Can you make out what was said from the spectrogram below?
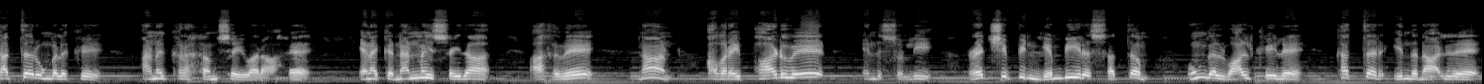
கத்தர் உங்களுக்கு அனுக்கிரகம் செய்வாராக. எனக்கு நன்மை செய்தார். ஆகவே நான் அவரை பாடுவேன் என்று சொல்லி ரட்சிப்பின் கம்பீர சத்தம் உங்கள் வாழ்க்கையிலே கத்தர் இந்த நாளிலே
